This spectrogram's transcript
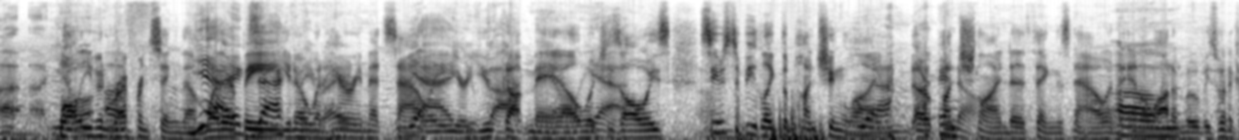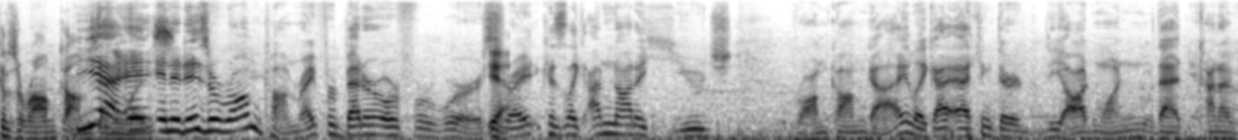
Uh, uh, While know, even of- referencing them, Yeah, whether it be you know when right? Harry met Sally Yeah, or You've Got, Mail, which is yeah. always seems to be like the punching line or punchline to things now in, in a lot of Um, movies when it comes to rom coms. Yeah, and, and it is a rom com, right? For better or for worse, right? Because like I'm not a huge rom com guy. Like I, I think they're the odd one that kind of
